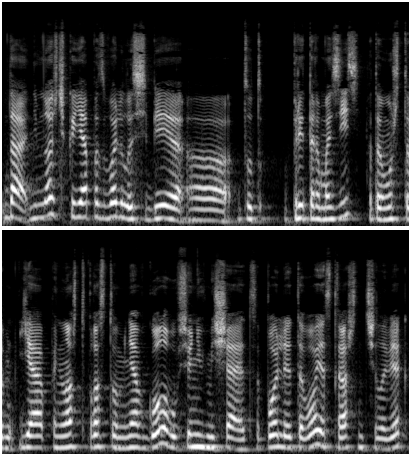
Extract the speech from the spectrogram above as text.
да, немножечко я позволила себе э, тут притормозить, потому что я поняла, что просто у меня в голову все не вмещается. Более того, я страшный человек.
